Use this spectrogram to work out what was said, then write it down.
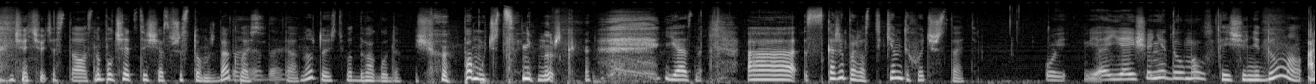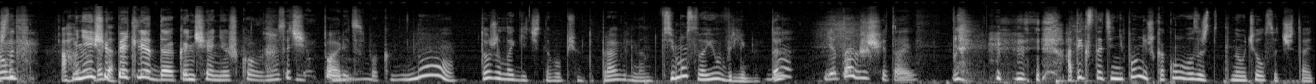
чуть-чуть осталось. Ну, получается, ты сейчас в шестом же, да, Да, классе? да. Ну, то есть вот два года еще помучиться немножко. Ясно. А, скажи, пожалуйста, кем ты хочешь стать? Ой, я, я еще не думал. Ты еще не думал? А Ну, что? Ага, Мне еще да-да. пять лет до окончания школы. Мне зачем париться пока? Ну, тоже логично, в общем-то, правильно. Всему свое время, да? Да, я так же считаю. А ты, кстати, не помнишь, в каком возрасте ты научился читать?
